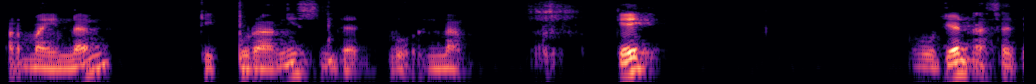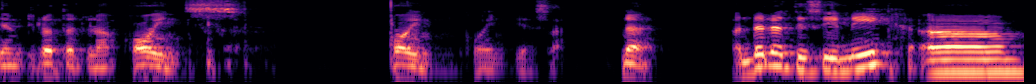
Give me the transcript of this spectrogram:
permainan dikurangi 96 oke. Okay. kemudian aset yang di-load adalah coins. Koin koin biasa. Nah anda lihat di sini um,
